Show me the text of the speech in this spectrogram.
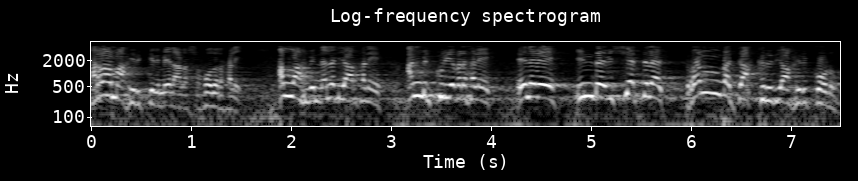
ஹராமாக இருக்கிறது மேலான சகோதரர்களே. அல்லாஹ்வின் நல்லடியார்களே அன்பிற்குரியவர்களே எனவே இந்த விஷயத்துல ரொம்ப ஜாக்கிரதையாக இருக்கணும்.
